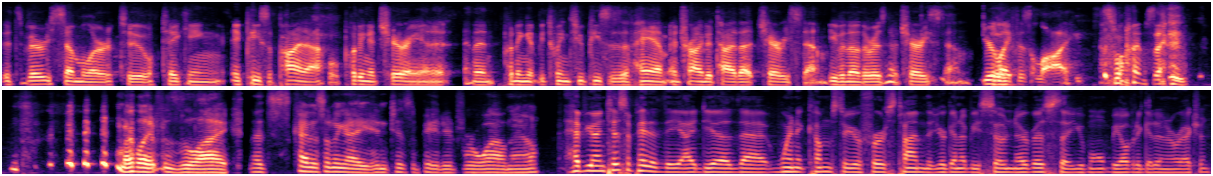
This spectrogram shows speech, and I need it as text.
It's very similar to taking a piece of pineapple, putting a cherry in it, and then putting it between two pieces of ham and trying to tie that cherry stem, even though there is no cherry stem. Your life is a lie. That's what I'm saying. my life is a lie. That's kind of something I anticipated for a while now. Have you anticipated the idea that when it comes to your first time, that you're going to be so nervous that you won't be able to get an erection?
